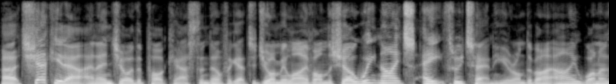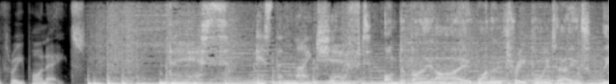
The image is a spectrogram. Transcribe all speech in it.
Uh, check it out and enjoy the podcast. And don't forget to join me live on the show weeknights 8 through 10 here on Dubai Eye 103.8. This is the night shift. On Dubai Eye 103.8, the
